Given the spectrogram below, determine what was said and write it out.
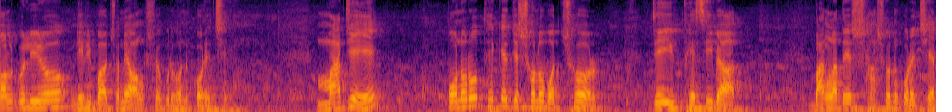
দলগুলিও নির্বাচনে অংশগ্রহণ করেছে। মাঝে পনেরো থেকে যে ষোলো বছর যেই ফেসিবাদ বাংলাদেশ শাসন করেছেন,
